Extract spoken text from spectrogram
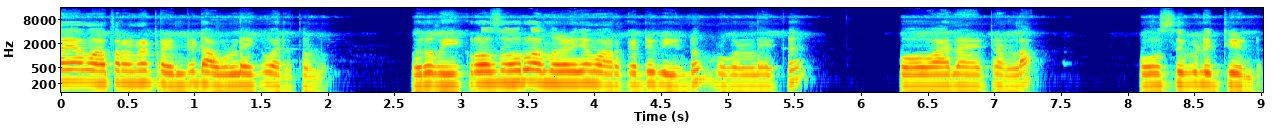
ആയാൽ മാത്രമാണ് ട്രെൻഡ് ഡൗണിലേക്ക് വരത്തുള്ളൂ. ഒരു റീക്രോസ് ഓവർ വന്നു കഴിഞ്ഞാൽ മാർക്കറ്റ് വീണ്ടും മുകളിലേക്ക് പോവാനായിട്ടുള്ള പോസിബിലിറ്റി ഉണ്ട്.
